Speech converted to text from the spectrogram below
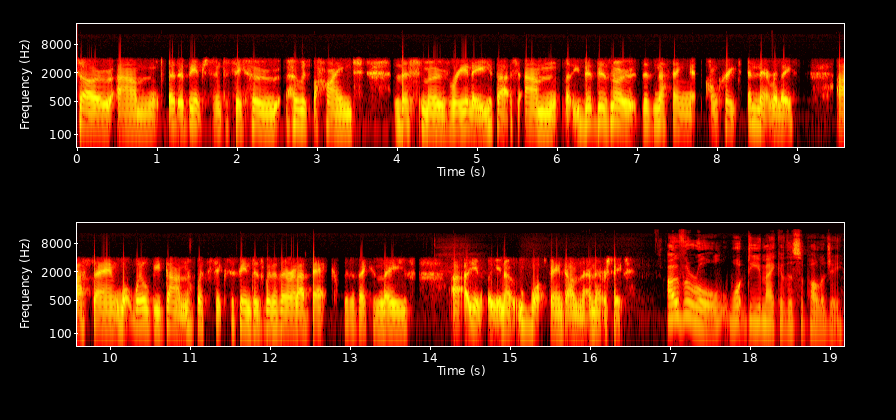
So um, it'd be interesting to see who who is behind this move, really. But um, there's no there's nothing concrete in that release uh, saying what will be done with sex offenders, whether they're allowed back, whether they can leave, uh, you know, you know what's being done in that respect. Overall, what do you make of this apology?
